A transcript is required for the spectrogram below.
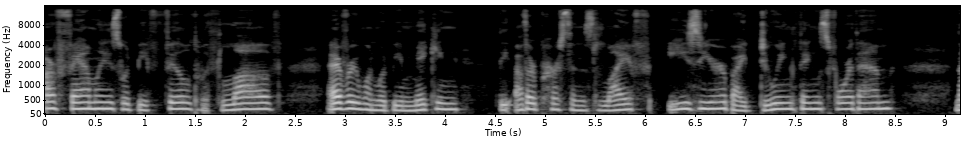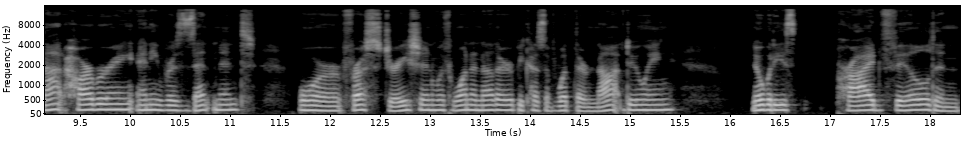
Our families would be filled with love. Everyone would be making the other person's life easier by doing things for them, not harboring any resentment or frustration with one another because of what they're not doing. Nobody's pride filled and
